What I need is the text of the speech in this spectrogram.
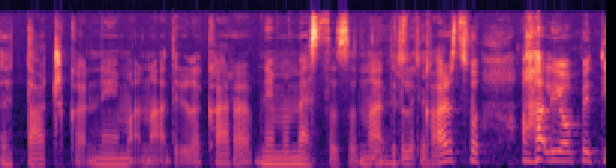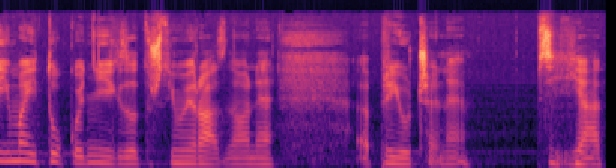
e, tačka, nema nadrilekara, nema mesta za nadrilekarstvo, ali opet ima i tu kod njih zato što imaju razne one e, priučene psihijat,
